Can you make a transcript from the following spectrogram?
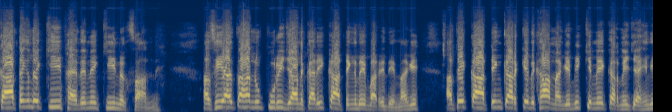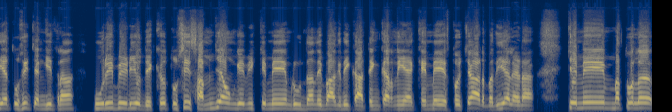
ਕਾਟਿੰਗ ਦੇ ਕੀ ਫਾਇਦੇ ਨੇ, ਕੀ ਨੁਕਸਾਨ ਨੇ? ਅਸੀਂ ਅੱਜ ਤੁਹਾਨੂੰ ਪੂਰੀ ਜਾਣਕਾਰੀ ਕਾਟਿੰਗ ਦੇ ਬਾਰੇ ਦੇਵਾਂਗੇ ਅਤੇ ਕਾਟਿੰਗ ਕਰਕੇ ਦਿਖਾਵਾਂਗੇ ਵੀ ਕਿਵੇਂ ਕਰਨੀ ਚਾਹੀਦੀ ਹੈ। ਤੁਸੀਂ ਚੰਗੀ ਤਰ੍ਹਾਂ ਪੂਰੀ ਵੀਡੀਓ ਦੇਖਿਓ, ਤੁਸੀਂ ਸਮਝ ਆਉਂਗੇ ਵੀ ਕਿਵੇਂ ਅਮਰੂਦਾਂ ਦੇ ਬਾਗ ਦੀ ਕਾਟਿੰਗ ਕਰਨੀ ਹੈ, ਕਿਵੇਂ ਇਸ ਤੋਂ ਝਾੜ ਵਧੀਆ ਲੈਣਾ, ਕਿਵੇਂ ਮਤਲਬ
